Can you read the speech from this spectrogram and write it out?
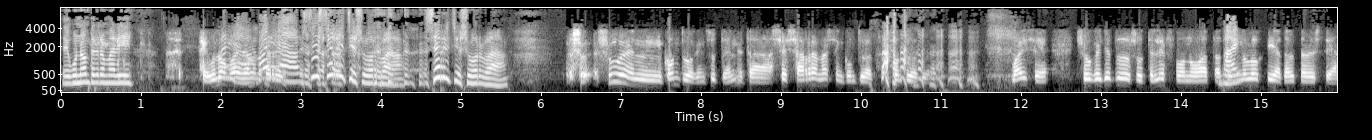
Egunon, Pedro Mari. Egunon, bai, Baina, ekarri. baina, zu zer etxezu hor ba? Zu, zuen kontuak entzuten, eta ze sarra nazen kontuak. kontuak. bai, ze, zu gehiatu duzu telefonoa eta Bai. teknologia eta eta bestea.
